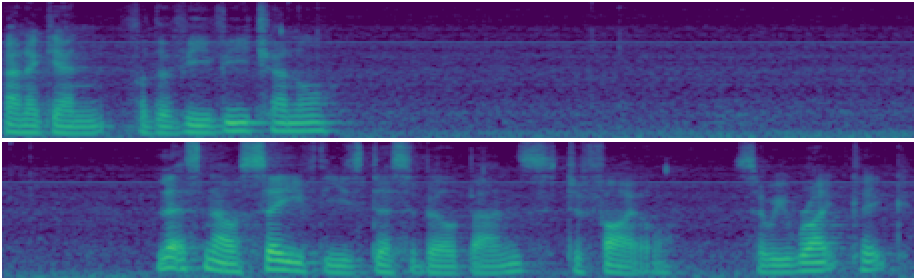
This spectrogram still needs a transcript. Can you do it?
And again, for the VV channel, Let's now save these decibel bands to file. So we right click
